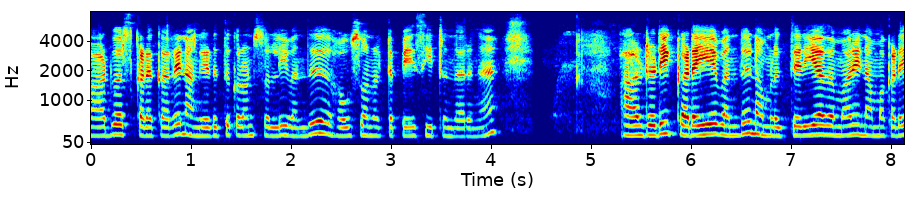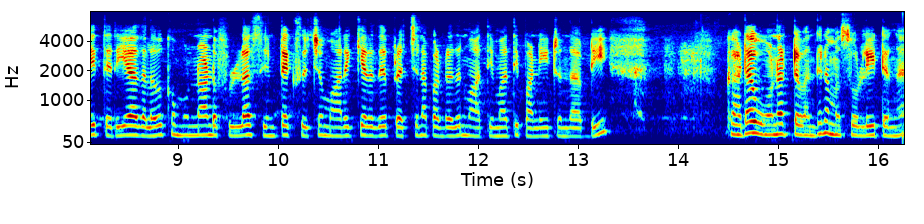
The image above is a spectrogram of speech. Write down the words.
ஹார்ட்வேர்ஸ் கடைக்காரரே நாங்கள் எடுத்துக்கிறோன்னு சொல்லி வந்து ஹவுஸ் ஓனர்கிட்ட பேசிகிட்டு இருந்தாருங்க. ஆல்ரெடி கடையே வந்து நம்மளுக்கு தெரியாத மாதிரி நம்ம கடையே தெரியாத அளவுக்கு முன்னாண்டு ஃபுல்லாக சின்டெக்ஸ் வச்சு மறைக்கிறது பிரச்சனை பண்ணுறதுன்னு மாற்றி மாற்றி பண்ணிகிட்டு இருந்தா அப்படி. கடை ஓனர்கிட்ட வந்து நம்ம சொல்லிட்டோங்க.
